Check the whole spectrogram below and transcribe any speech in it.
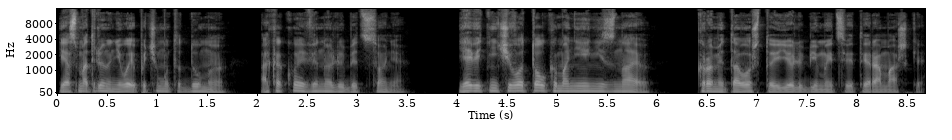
Я смотрю на него и почему-то думаю, а какое вино любит Соня? Я ведь ничего толком о ней не знаю, кроме того, что ее любимые цветы ромашки.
